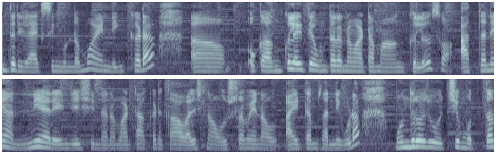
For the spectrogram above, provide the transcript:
ఇంత రిలాక్సింగ్ ఉండము. అండ్ ఇక్కడ ఒక అంకుల్ అయితే ఉంటారనమాట మా అంకుల్. సో అతనే అన్నీ అరేంజ్ చేసిండు అనమాట అక్కడ కావాల్సిన అవసరమైన ఐటమ్స్ అన్నీ కూడా ముందు రోజు వచ్చి మొత్తం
